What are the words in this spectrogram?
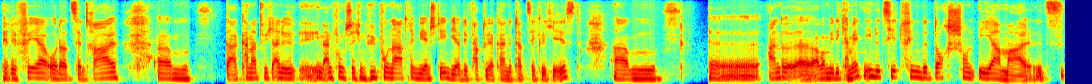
peripher oder zentral. Ähm, da kann natürlich eine in Anführungsstrichen Hyponatremie entstehen, die ja de facto ja keine tatsächliche ist. Ähm, äh, andere, äh, aber medikamenteninduziert finden wir doch schon eher mal. Jetzt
